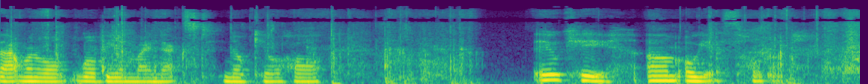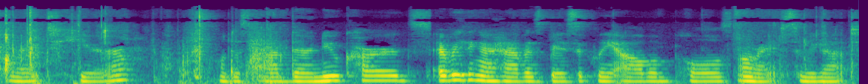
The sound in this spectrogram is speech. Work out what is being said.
that one will, will be in my next Nokyo haul. Okay, um, oh yes, hold on. Right here, we'll just add their new cards. Everything I have is basically album pulls. All right, so we got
